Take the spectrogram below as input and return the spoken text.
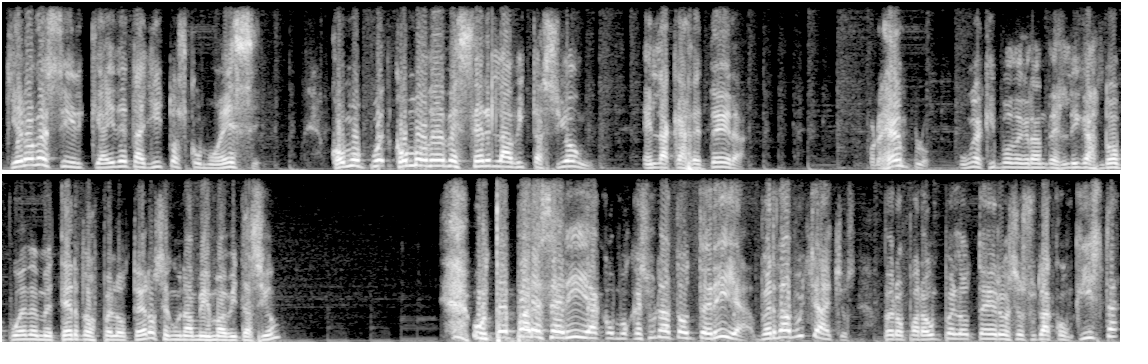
Quiero decir que hay detallitos como ese. ¿Cómo, cómo debe ser la habitación en la carretera? Por ejemplo, un equipo de grandes ligas no puede meter dos peloteros en una misma habitación. Usted parecería como que es una tontería, ¿verdad, muchachos? Pero para un pelotero eso es una conquista.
